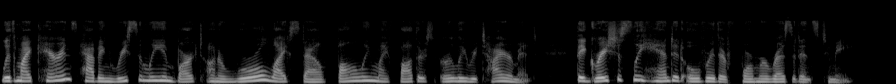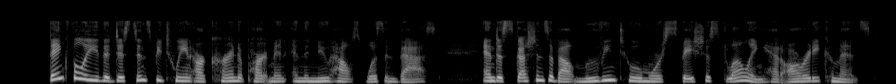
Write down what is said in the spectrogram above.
With my parents having recently embarked on a rural lifestyle following my father's early retirement, they graciously handed over their former residence to me. Thankfully, the distance between our current apartment and the new house wasn't vast, and discussions about moving to a more spacious dwelling had already commenced.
